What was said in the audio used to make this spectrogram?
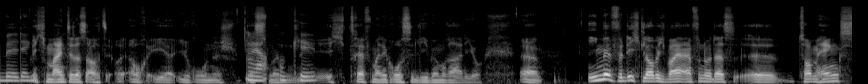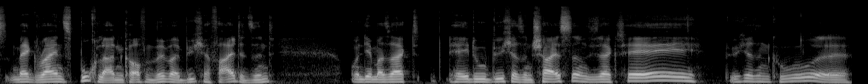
Building. Ich meinte das auch, auch eher ironisch, dass Ja, man, okay. ich treffe meine große Liebe im Radio. Äh, E-Mail für dich, glaube ich, war ja einfach nur, dass äh, Tom Hanks Mac Ryans Buchladen kaufen will, weil Bücher veraltet sind. Und ihr mal sagt, hey du, Bücher sind scheiße. Und sie sagt, hey, Bücher sind cool.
